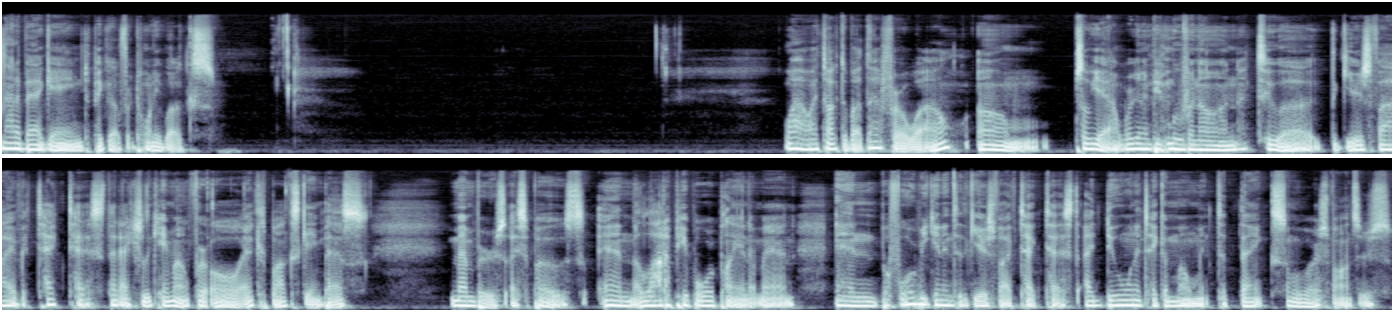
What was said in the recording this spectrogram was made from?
not a bad game to pick up for twenty bucks. Wow, I talked about that for a while. Um, so yeah, we're gonna be moving on to uh, the Gears Five tech test that actually came out for all Xbox Game Pass members, I suppose, and a lot of people were playing it, man. And before we get into the Gears 5 tech test, I do want to take a moment to thank some of our sponsors.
